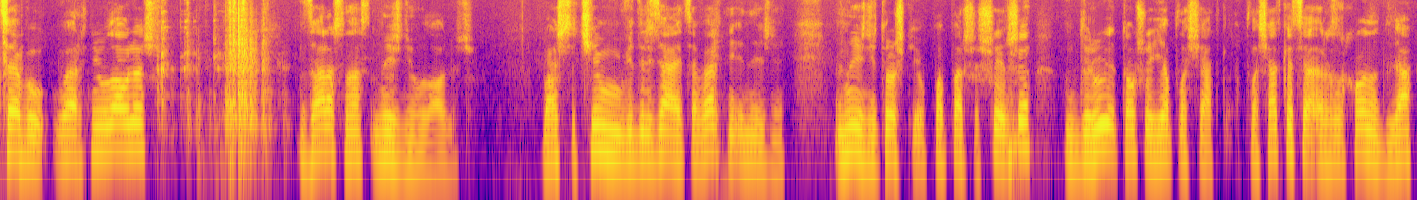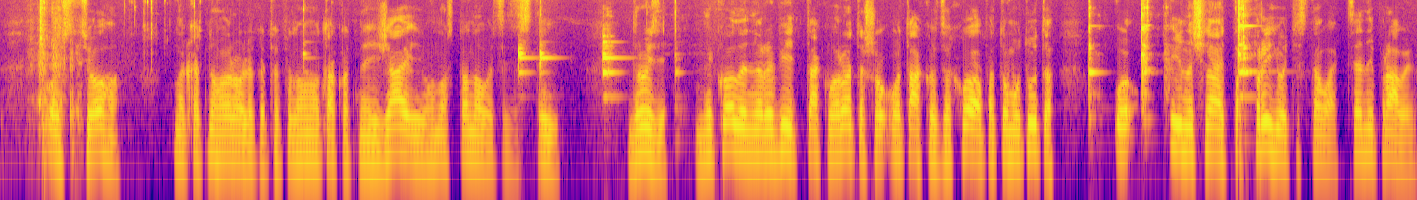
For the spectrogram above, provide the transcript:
Це був верхній улавлювач. Зараз у нас нижній улавлювач. Бачите, чим відрізняється верхній і нижній. Нижній трошки, по-перше, ширше, друге, то, що є площадка. Площадка ця розрахована для ось цього накатного ролика. Тобто воно так от наїжджає і воно становиться, стоїть. Друзі, ніколи не робіть так ворота, що отак от заходить, а потім отут і починають підпригувати і ставати. Це неправильно.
